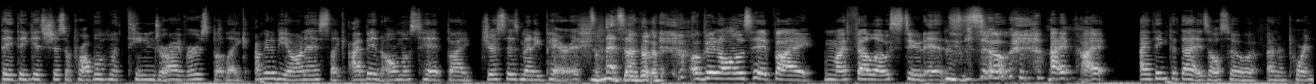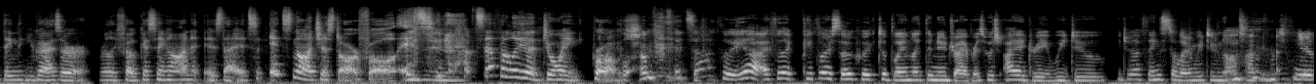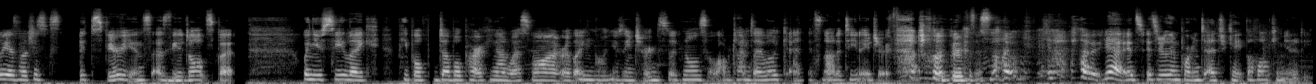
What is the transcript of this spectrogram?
they think it's just a problem with teen drivers, but like I'm gonna be honest, like I've been almost hit by just as many parents as I've, I've been almost hit by my fellow students. So I I I think that that is also an important thing that you guys are really focusing on is that it's it's not just our fault. It's mm-hmm. it's definitely a joint problem. Exactly. Yeah, I feel like people are so quick to blame like the new drivers, which I agree. We do we do have things to learn. We do not have nearly as much ex- experience as the mm-hmm. adults, but when you see like people double parking on Westmont or like not using turn signals, a lot of times I look and it's not a teenager. It's not- yeah, it's it's really important to educate the whole community.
